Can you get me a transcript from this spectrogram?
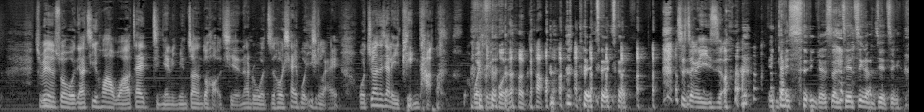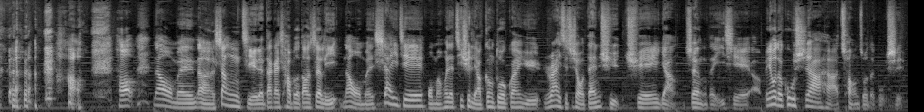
就变成说我要计划我要在几年里面赚多少钱。那如果之后下一波疫情来，我就算在家里平躺，我也活得很好，对 对对，是这个意思吧？应该是应该是很接近了，很接近。好好，那我们呃上节的大概差不多到这里。那我们下一节我们会再继续聊更多关于《Rise》这首单曲缺氧症的一些呃背后的故事啊，还有创作的故事。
